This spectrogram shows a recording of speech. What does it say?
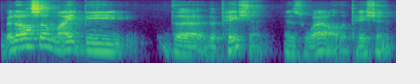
but also might be the the patient as well. The patient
